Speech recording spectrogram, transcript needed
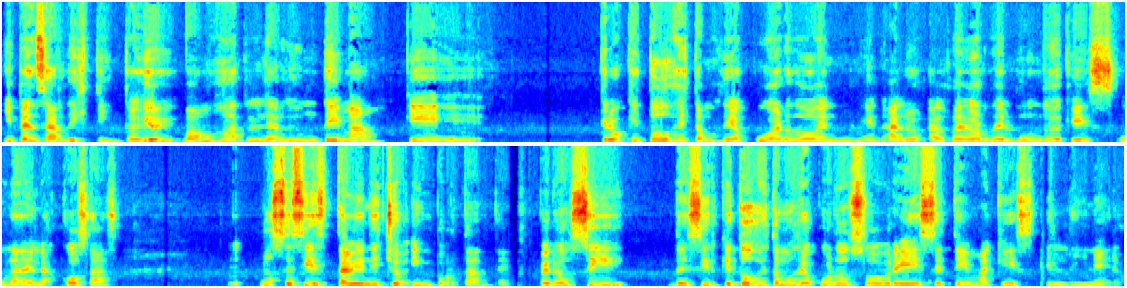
y pensar distinto. Y hoy vamos a hablar de un tema que creo que todos estamos de acuerdo en, alrededor del mundo, que es una de las cosas, no sé si está bien dicho importante, pero sí decir que todos estamos de acuerdo sobre ese tema, que es el dinero.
